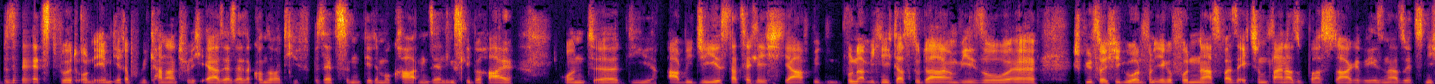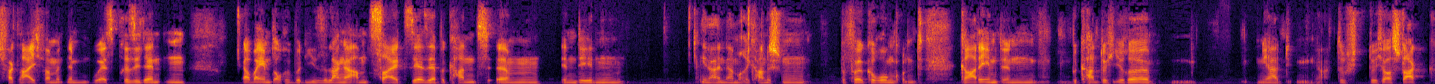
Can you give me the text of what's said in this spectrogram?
besetzt wird und eben die Republikaner natürlich eher sehr, sehr, sehr konservativ besetzt sind, die Demokraten sehr linksliberal. Und äh, die RBG ist tatsächlich, ja, wundert mich nicht, dass du da irgendwie so äh, Spielzeugfiguren von ihr gefunden hast, weil sie echt schon ein kleiner Superstar gewesen. Also jetzt nicht vergleichbar mit einem US-Präsidenten, aber eben auch über diese lange Amtszeit sehr, sehr bekannt ähm, in den, ja, in der amerikanischen Bevölkerung und gerade eben in, bekannt durch ihre ja, ja durch, durchaus stark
